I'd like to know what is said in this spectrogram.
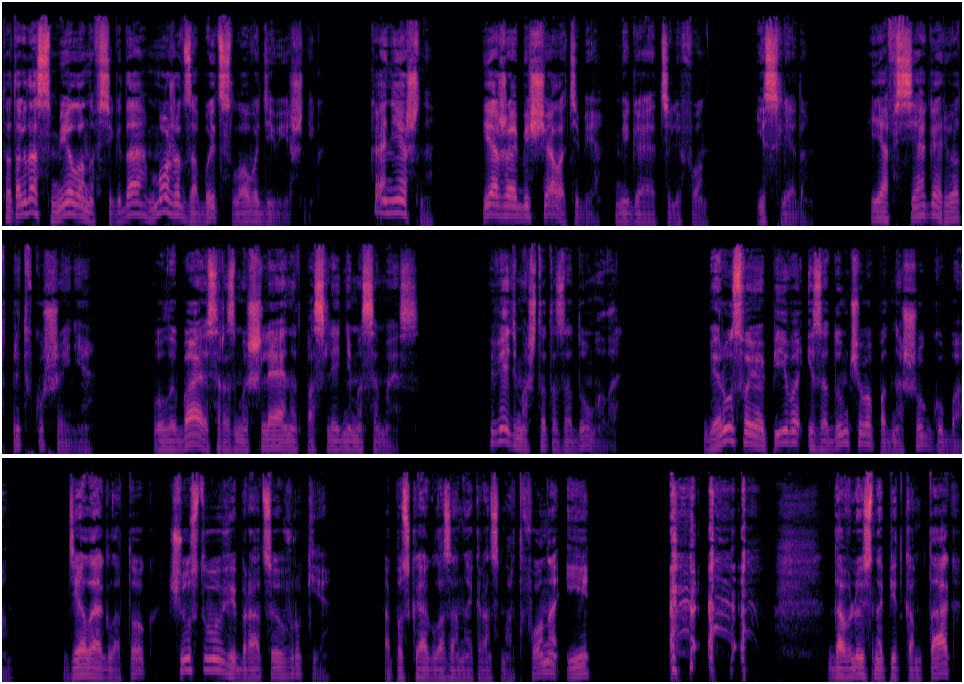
то тогда смело навсегда может забыть слово «девишник». «Конечно. Я же обещала тебе», — мигает телефон. И следом. Я вся горю от предвкушения. Улыбаюсь, размышляя над последним СМС. Ведьма что-то задумала. Беру свое пиво и задумчиво подношу к губам. Делая глоток, чувствую вибрацию в руке. Опускаю глаза на экран смартфона и... Давлюсь напитком так,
